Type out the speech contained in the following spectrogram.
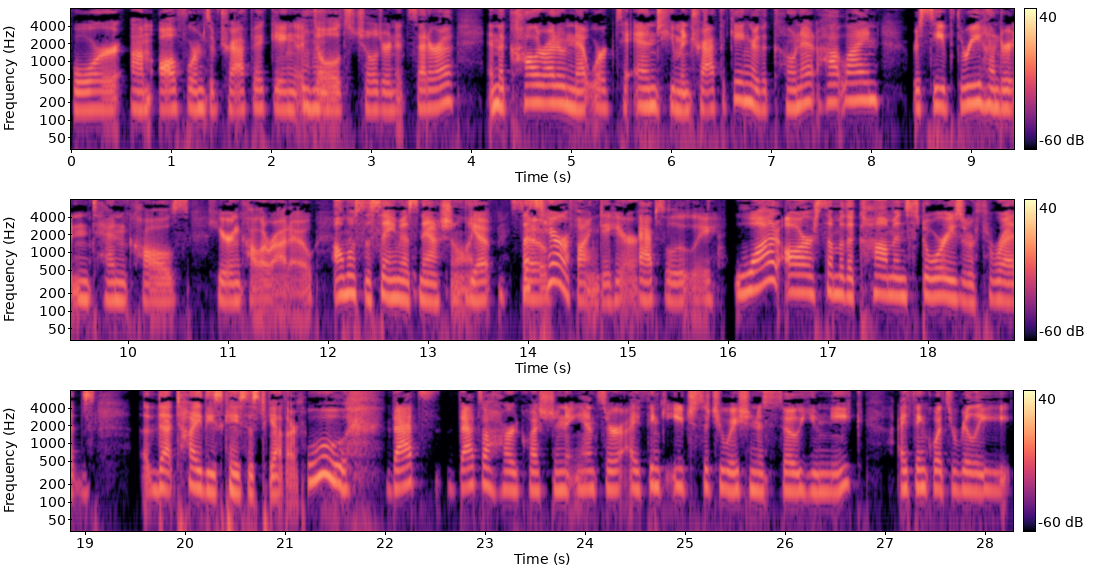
for um, all forms of trafficking, mm-hmm. adults, children, etc. And the Colorado Network to End Human Trafficking, or the CoNEHT hotline, received 310 calls here in Colorado. Almost the same as nationally. Yep. So, That's terrifying to hear. Absolutely. What are some of the common stories or threads that tie these cases together? Ooh, that's that's a hard question to answer. I think each situation is so unique. I think what's really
